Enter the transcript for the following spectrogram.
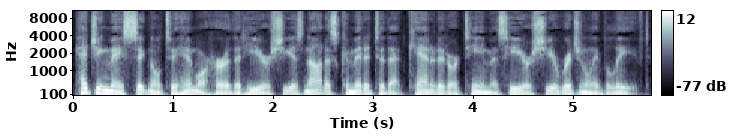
hedging may signal to him or her that he or she is not as committed to that candidate or team as he or she originally believed.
